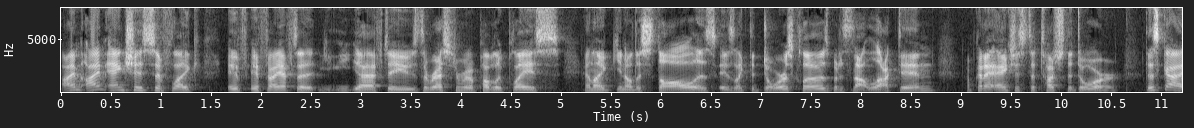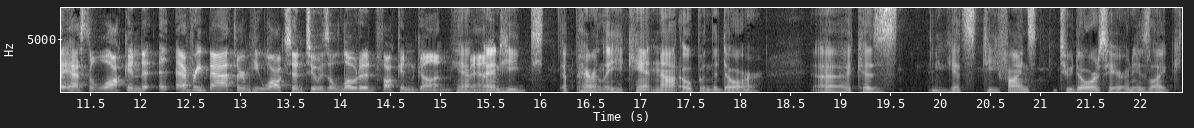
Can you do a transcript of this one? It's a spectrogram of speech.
I'm I'm anxious if like if if I have to yeah I have to use the restroom at a public place and like you know the stall is is like the door is closed but it's not locked in. I'm kind of anxious to touch the door. This guy has to walk into every bathroom he walks into is a loaded fucking gun. yeah, man. and he apparently he can't not open the door uh, because he gets he finds two doors here and he's like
